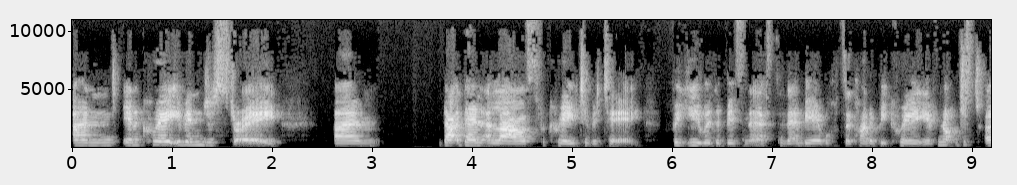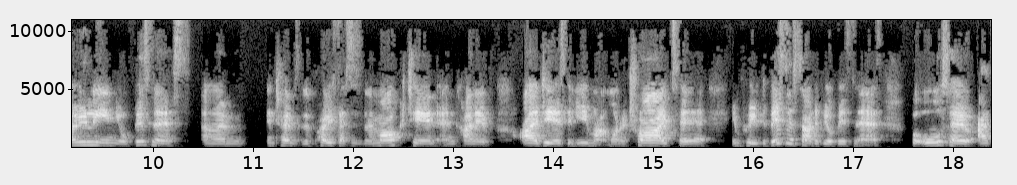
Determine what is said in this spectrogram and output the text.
and in a creative industry um, that then allows for creativity for you as a business to then be able to kind of be creative not just only in your business um, in terms of the processes and the marketing and kind of ideas that you might want to try to improve the business side of your business but also as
